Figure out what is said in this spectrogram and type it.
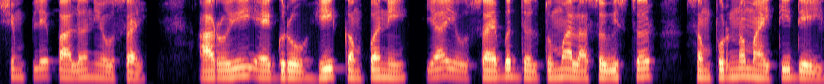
शिंपले पालन व्यवसाय. आरोही ॲग्रो ही कंपनी या व्यवसायाबद्दल तुम्हाला सविस्तर संपूर्ण माहिती देईल.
